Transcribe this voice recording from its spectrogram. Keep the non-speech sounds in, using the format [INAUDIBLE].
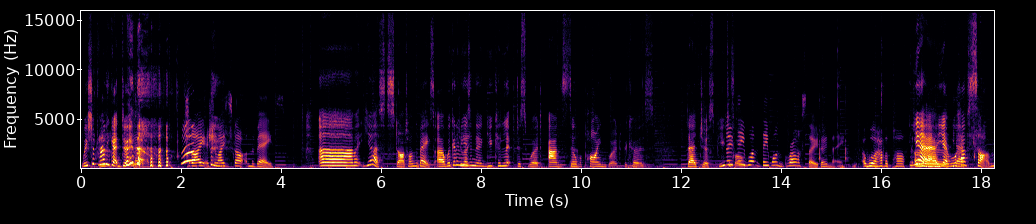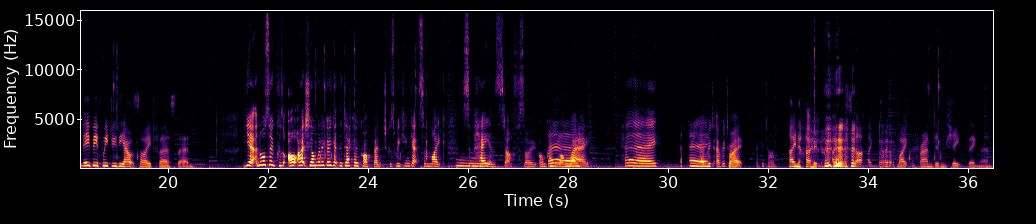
we should really get doing that. Should I should I start on the base? Um, yes, start on the base. Uh, we're going to be using the eucalyptus wood and silver pine wood because they're just No, beautiful. they want they want grass though, don't they? Uh, We'll have a path. yeah, oh, yeah, we'll yeah. have some. Maybe if we do the outside first, then. Yeah, and also because oh, actually, I'm going to go get the Decocraft bench because we can get some like some hay and stuff. So I'm going the wrong way. Hey, every Hey. every time, Right. every time. I know. [LAUGHS] I'm start like kind of [LAUGHS] like random shape thing then.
